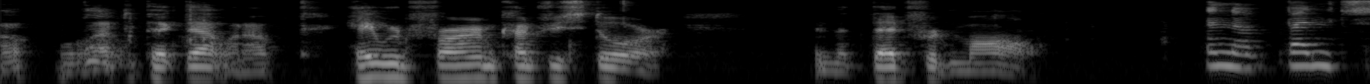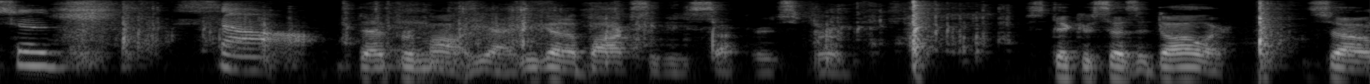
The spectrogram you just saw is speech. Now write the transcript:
Oh, we'll have to pick that one up. Hayward Farm Country Store in the Bedford Mall. And a pencil saw. Bedford Mall. Yeah, he got a box of these suckers for sticker says a dollar. So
